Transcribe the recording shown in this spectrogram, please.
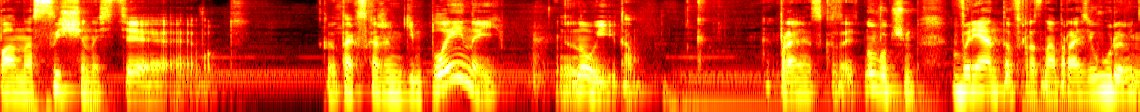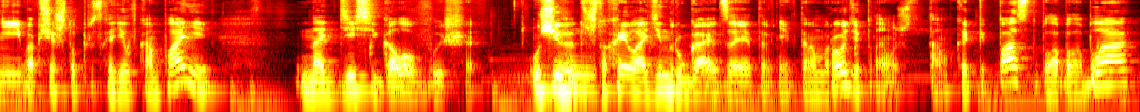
по насыщенности, вот, так скажем, геймплейной, ну и там, как правильно сказать, ну, в общем, вариантов разнообразия уровней и вообще, что происходило в компании, на 10 голов выше. Учитывая, mm. что Halo 1 ругают за это в некотором роде, потому что там копипаст, бла-бла-бла.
